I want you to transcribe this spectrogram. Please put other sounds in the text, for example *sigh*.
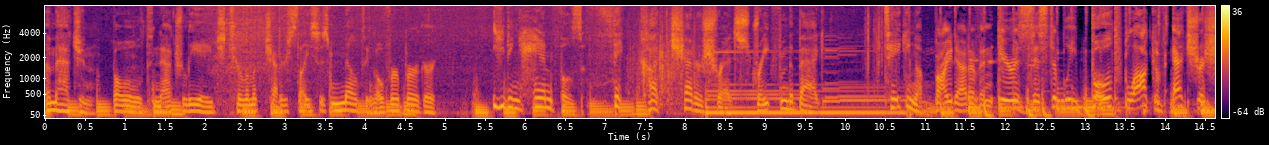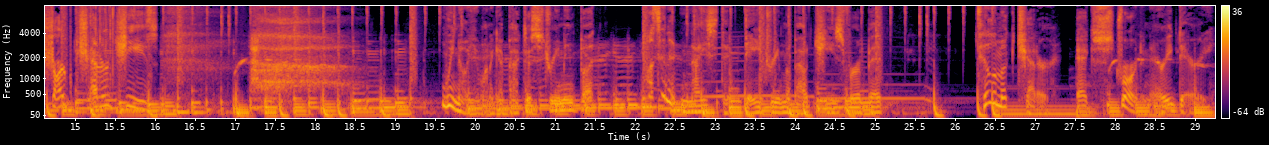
Imagine bold, naturally aged Tillamook cheddar slices melting over a burger, eating handfuls of thick cut cheddar shreds straight from the bag, taking a bite out of an irresistibly bold block of extra sharp cheddar cheese. *sighs* we know you want to get back to streaming, but wasn't it nice to daydream about cheese for a bit? Tillamook Cheddar, extraordinary dairy.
